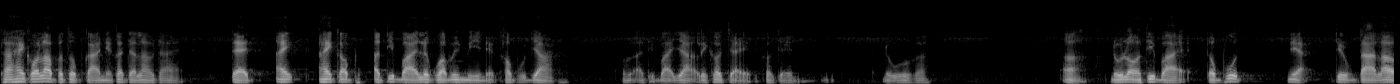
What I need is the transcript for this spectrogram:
ถ้าให้เขาเล่าประสบการณ์เนี่ยเขาจะเล่าได้ แต่ให้ให้เขาอธิบายเรื่องความไม่มีเนี่ยเขาพูดยาก อธิบายยากเลยเข้าใจเข้าใจหนูครับอ่าหนูลองอธิบายต้องพูดเนี่ยที่ลุงตาเล่า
